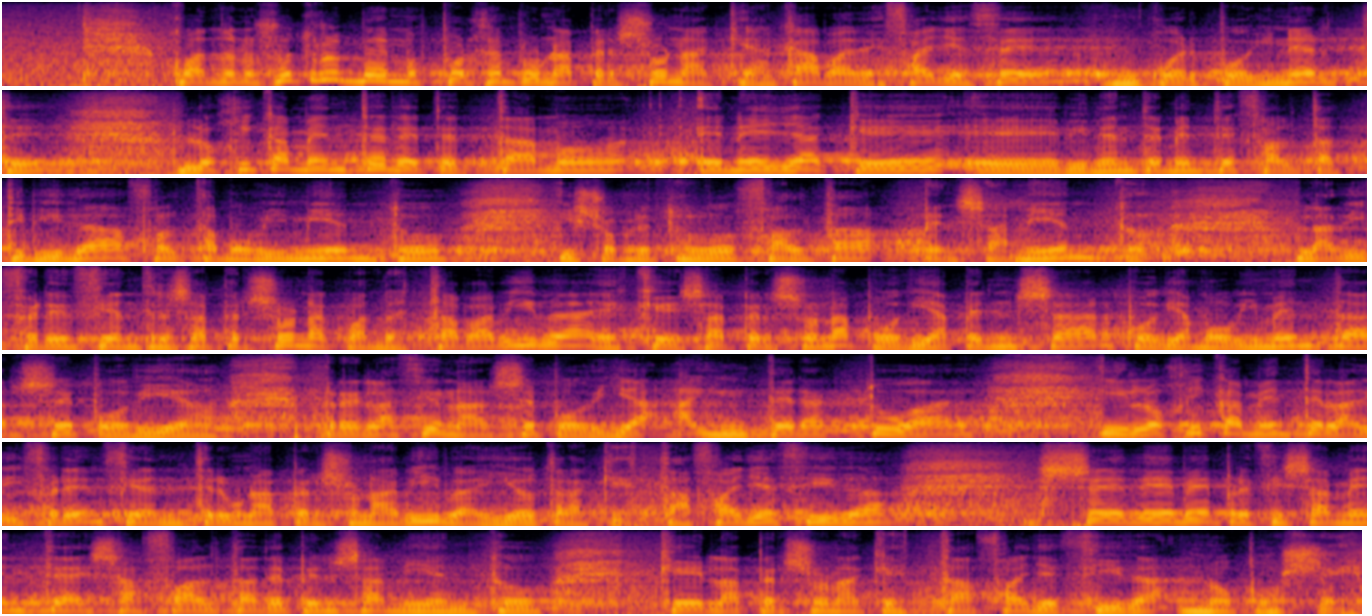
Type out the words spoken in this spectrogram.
Cuando nosotros vemos, por ejemplo, una persona que acaba de fallecer, un cuerpo inerte, lógicamente detectamos en ella que eh, evidentemente falta actividad, falta movimiento y sobre todo falta pensamiento. La diferencia entre esa persona cuando estaba viva es que esa persona podía pensar, podía movimentarse, podía relacionarse, podía interactuar y lógicamente la diferencia entre una persona viva y otra que está fallecida se debe precisamente a esa falta de pensamiento que la persona que está fallecida no posee.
